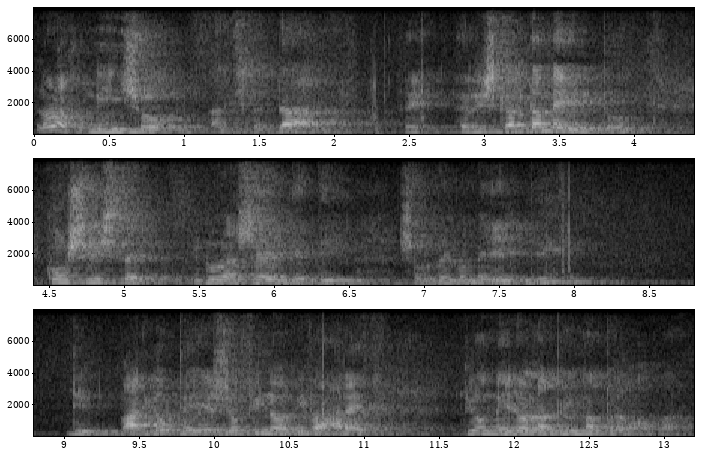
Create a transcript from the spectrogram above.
Allora comincio a riscaldarmi. Il riscaldamento consiste in una serie di sollevamenti di vario peso fino ad arrivare più o meno alla prima prova.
